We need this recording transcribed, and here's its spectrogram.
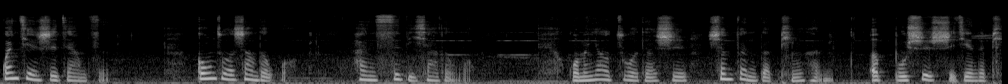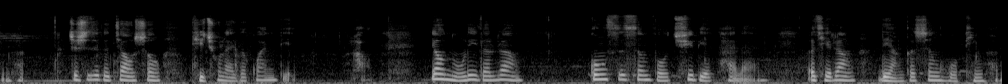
关键是这样子：工作上的我和私底下的我，我们要做的是身份的平衡，而不是时间的平衡。这是这个教授提出来的观点。要努力的让公司生活区别开来，而且让两个生活平衡。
